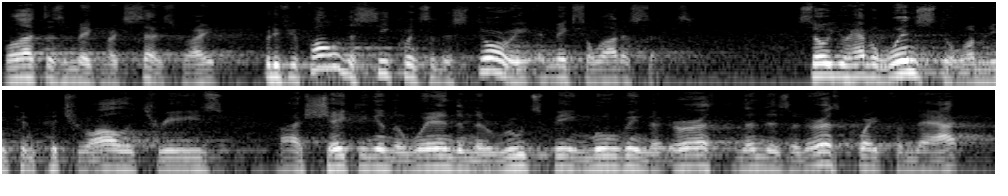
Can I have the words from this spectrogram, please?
Well, that doesn't make much sense, right? But if you follow the sequence of the story, it makes a lot of sense. So you have a windstorm, and you can picture all the trees uh, shaking in the wind and the roots being moving, the earth, and then there's an earthquake from that.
